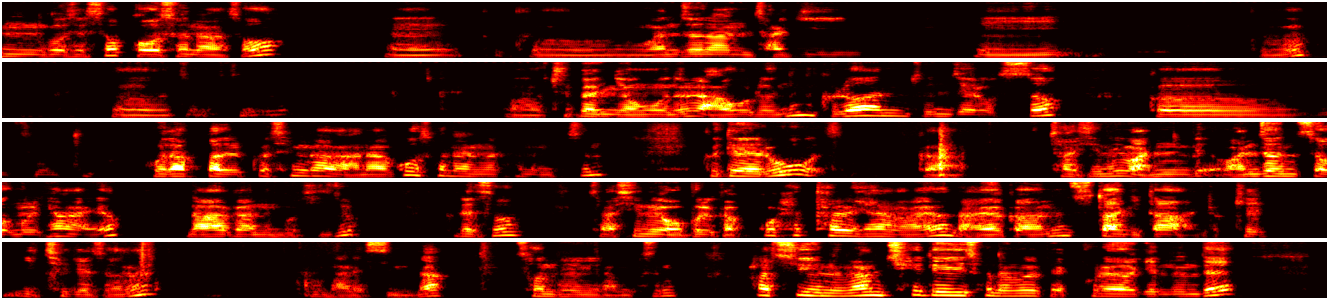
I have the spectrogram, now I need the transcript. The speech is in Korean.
음, 것에서 벗어나서 에, 그 완전한 자기 이, 그 어, 저- 저- 어, 주변 영혼을 아우르는 그러한 존재로서 그 보답받을 거 생각 안 하고 선행을 하는 것은 그대로 그러니까 자신의 완, 완전성을 향하여 나아가는 것이죠. 그래서 자신의 업을 갖고 해탈을 향하여 나아가는 수단이다. 이렇게 이 책에서는 말했습니다. 선행이란 것은 할 수 있는 한 최대의 선행을 베풀어야겠는데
